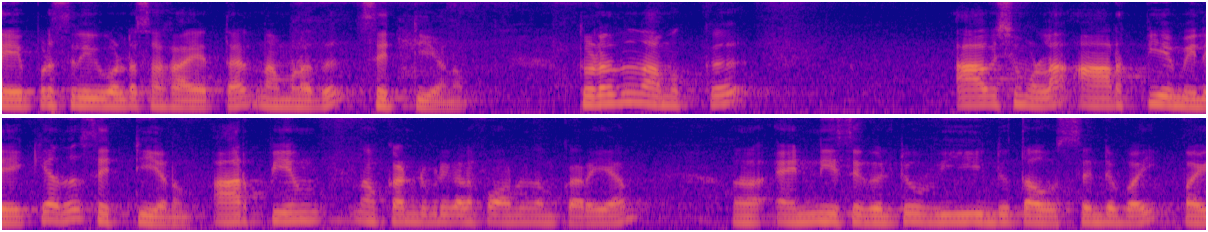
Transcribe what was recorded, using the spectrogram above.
ടേപ്പർ സ്ലീവുകളുടെ സഹായത്താൽ നമ്മളത് സെറ്റ് ചെയ്യണം. തുടർന്ന് നമുക്ക് ആവശ്യമുള്ള ആർ പി എമ്മിലേക്ക് അത് സെറ്റ് ചെയ്യണം. ആർ പി എം നമുക്ക് കണ്ടുപിടിക്കാൻ ഫോർമുല നമുക്കറിയാം. N is equal to V into thousand by pi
